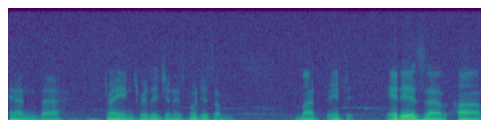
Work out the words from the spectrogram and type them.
and uh, strange religion as Buddhism. But it it is a, a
